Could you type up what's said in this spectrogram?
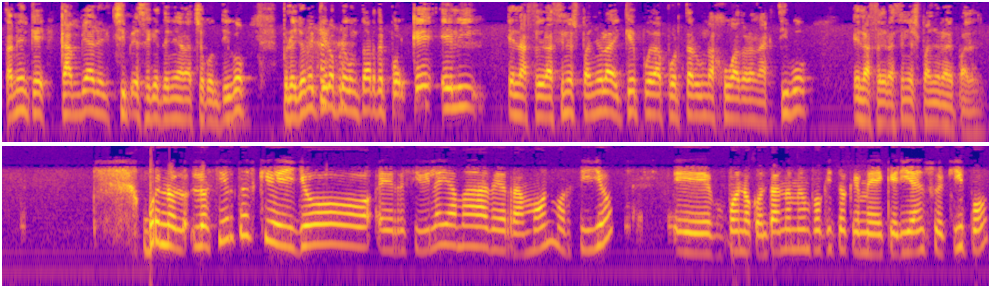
también que cambiar el chip ese que tenía Nacho contigo. Pero yo me quiero preguntarte por qué Eli en la Federación Española y qué puede aportar una jugadora en activo en la Federación Española de Padel. Bueno, lo, cierto es que yo eh, recibí la llamada de Ramón Morcillo, eh, bueno, contándome un poquito que me quería en su equipo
